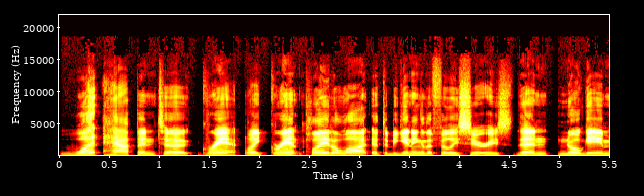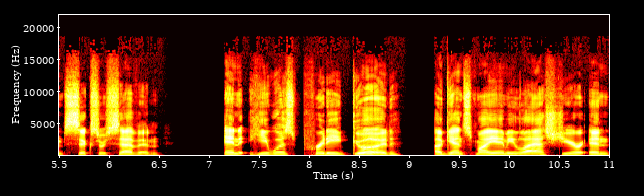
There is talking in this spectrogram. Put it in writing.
what happened to Grant? Like Grant played a lot at the beginning of the Philly series, then no game 6 or 7, and he was pretty good against Miami last year and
